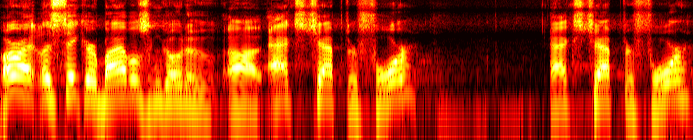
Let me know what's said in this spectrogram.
All right, let's take our Bibles and go to uh, Acts chapter 4. Acts chapter 4.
